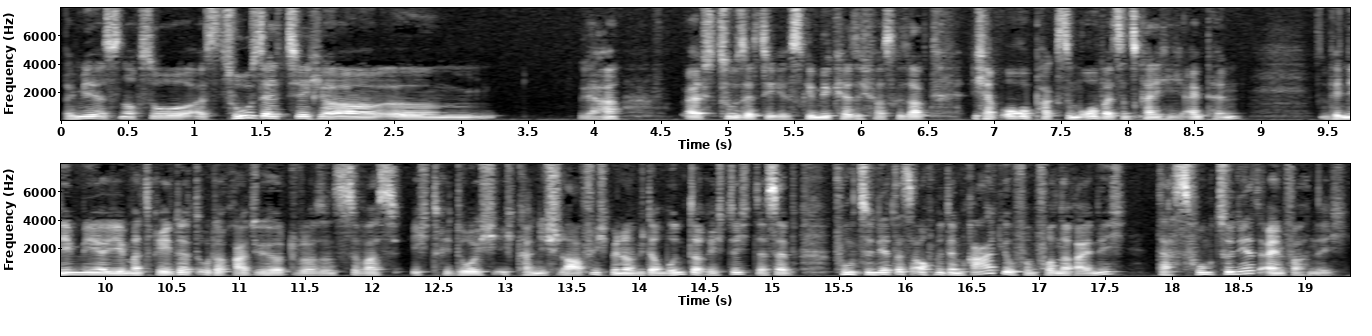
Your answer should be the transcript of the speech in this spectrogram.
Bei mir ist noch so als zusätzlicher, ähm, ja, als zusätzliches Gimmick hätte ich fast gesagt, ich habe Oropax im Ohr, weil sonst kann ich nicht einpennen. Wenn neben mir jemand redet oder Radio hört oder sonst was, ich drehe durch, ich kann nicht schlafen, ich bin dann wieder munter, richtig? Deshalb funktioniert das auch mit dem Radio von vornherein nicht. Das funktioniert einfach nicht,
